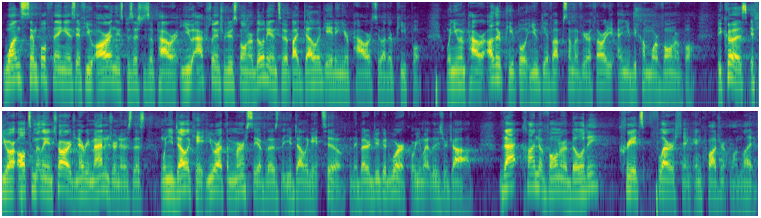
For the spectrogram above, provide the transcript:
One simple thing is if you are in these positions of power you actually introduce vulnerability into it by delegating your power to other people. When you empower other people you give up some of your authority and you become more vulnerable. Because if you are ultimately in charge, and every manager knows this, when you delegate, you are at the mercy of those that you delegate to, and they better do good work or you might lose your job. That kind of vulnerability creates flourishing in quadrant one life.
